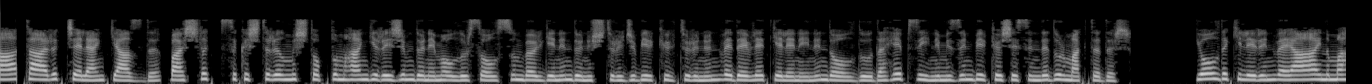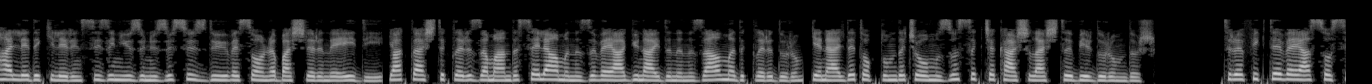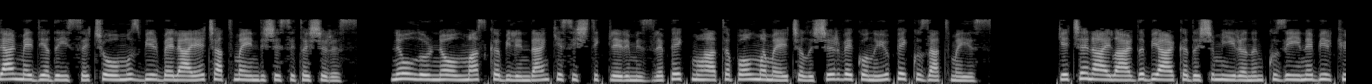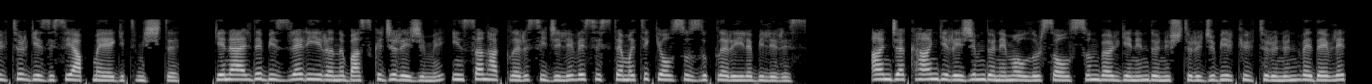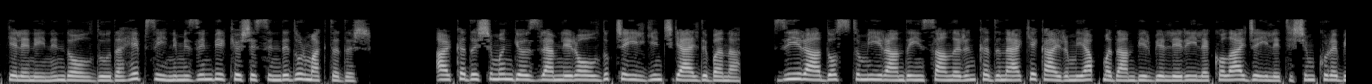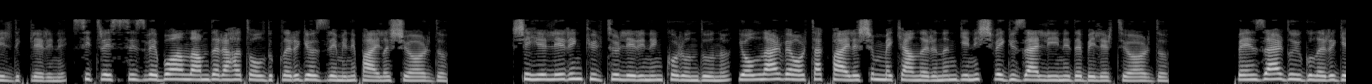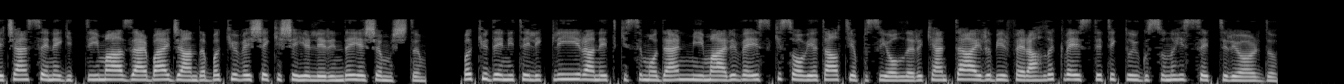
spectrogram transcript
A. Tarık Çelenk yazdı. Başlık, sıkıştırılmış toplum hangi rejim dönemi olursa olsun bölgenin dönüştürücü bir kültürünün ve devlet geleneğinin de olduğu da hep zihnimizin bir köşesinde durmaktadır. Yoldakilerin veya aynı mahalledekilerin sizin yüzünüzü süzdüğü ve sonra başlarını eğdiği, yaklaştıkları zamanda selamınızı veya günaydınınızı almadıkları durum, genelde toplumda çoğumuzun sıkça karşılaştığı bir durumdur. Trafikte veya sosyal medyada ise çoğumuz bir belaya çatma endişesi taşırız. Ne olur ne olmaz kabilinden kesiştiklerimizle pek muhatap olmamaya çalışır ve konuyu pek uzatmayız. Geçen aylarda bir arkadaşım İran'ın kuzeyine bir kültür gezisi yapmaya gitmişti. Genelde bizler İran'ı baskıcı rejimi, insan hakları sicili ve sistematik yolsuzluklarıyla biliriz. Ancak hangi rejim dönemi olursa olsun bölgenin dönüştürücü bir kültürünün ve devlet geleneğinin de olduğu da hep zihnimizin bir köşesinde durmaktadır. Arkadaşımın gözlemleri oldukça ilginç geldi bana. Zira dostum İran'da insanların kadın erkek ayrımı yapmadan birbirleriyle kolayca iletişim kurabildiklerini, stressiz ve bu anlamda rahat oldukları gözlemini paylaşıyordu. Şehirlerin kültürlerinin korunduğunu, yollar ve ortak paylaşım mekanlarının geniş ve güzelliğini de belirtiyordu. Benzer duyguları geçen sene gittiğim Azerbaycan'da Bakü ve Şeki şehirlerinde yaşamıştım. Bakü'de nitelikli İran etkisi modern mimari ve eski Sovyet altyapısı yolları kentte ayrı bir ferahlık ve estetik duygusunu hissettiriyordu.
